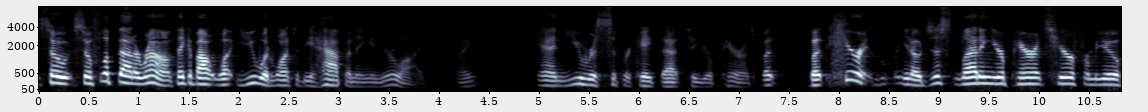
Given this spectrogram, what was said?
so so flip that around. Think about what you would want to be happening in your life, right? And you reciprocate that to your parents. But but hear it, you know, just letting your parents hear from you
